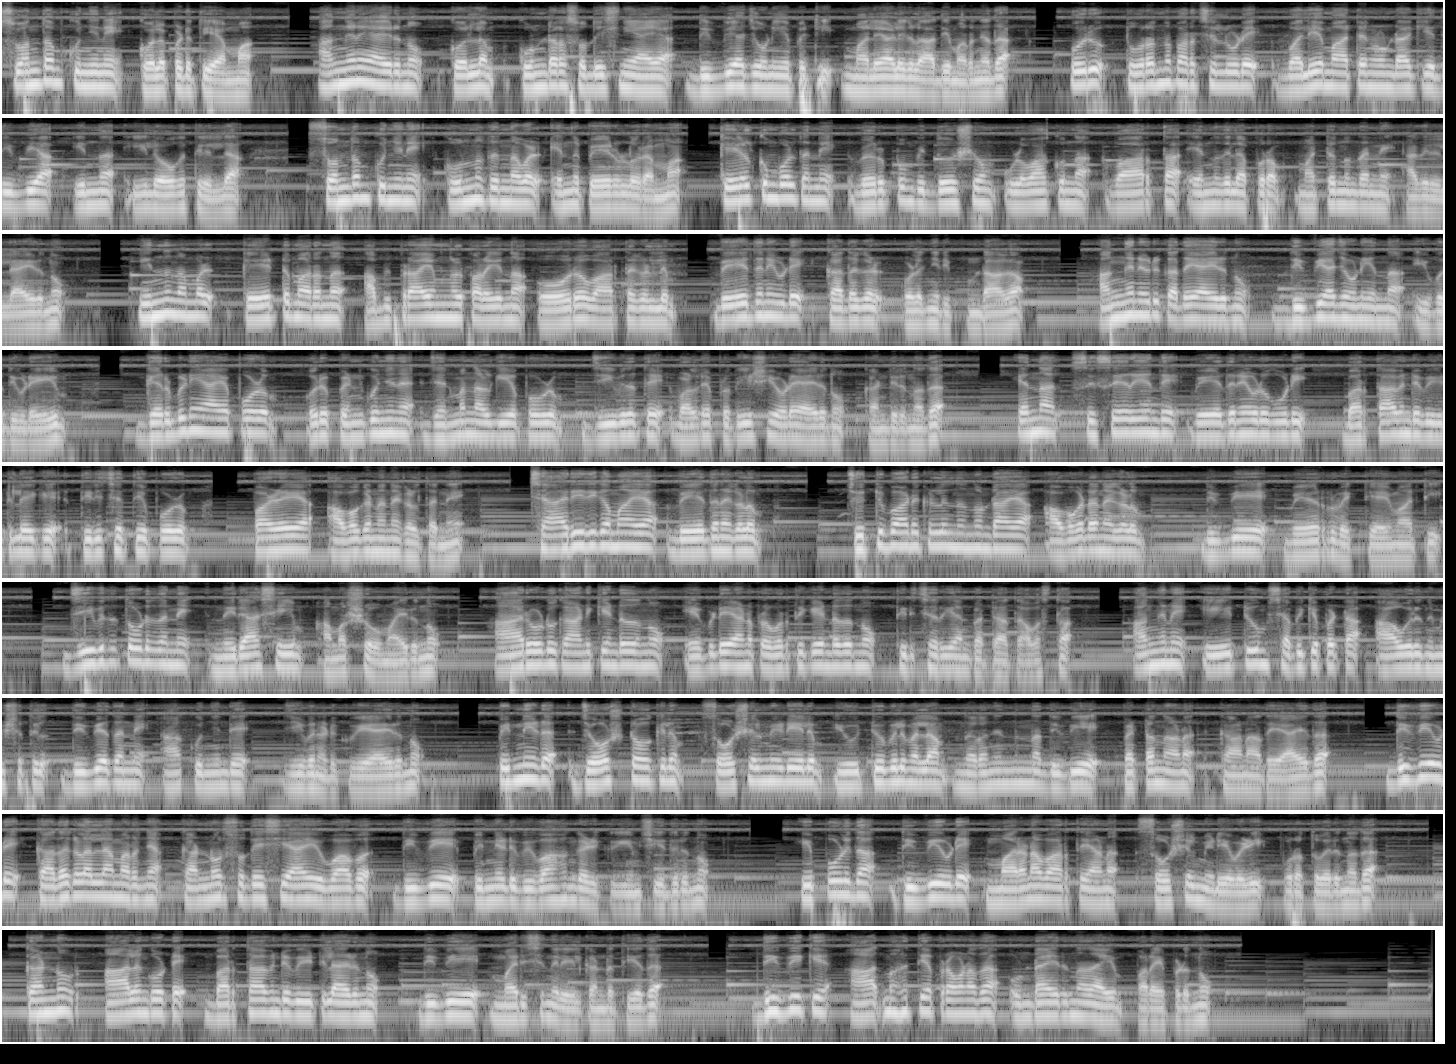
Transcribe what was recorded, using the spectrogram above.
സ്വന്തം കുഞ്ഞിനെ കൊലപ്പെടുത്തിയ അമ്മ. അങ്ങനെയായിരുന്നു കൊല്ലം കുണ്ടറ സ്വദേശിനിയായ ദിവ്യ ജോണിയെപ്പറ്റി മലയാളികൾ ആദ്യം അറിഞ്ഞത്. ഒരു തുറന്നു പറച്ചിലൂടെ വലിയ മാറ്റങ്ങളുണ്ടാക്കിയ ദിവ്യ ഇന്ന് ഈ ലോകത്തിലില്ല. സ്വന്തം കുഞ്ഞിനെ കൊന്നു തിന്നവൾ എന്ന് പേരുള്ളൊരമ്മ. കേൾക്കുമ്പോൾ തന്നെ വെറുപ്പും വിദ്വേഷവും ഉളവാക്കുന്ന വാർത്ത എന്നതിലപ്പുറം മറ്റൊന്നും തന്നെ അതിലില്ലായിരുന്നു. ഇന്ന് നമ്മൾ കേട്ടുമറന്ന് അഭിപ്രായങ്ങൾ പറയുന്ന ഓരോ വാർത്തകളിലും വേദനയുടെ കഥകൾ ഒളിഞ്ഞിരിപ്പുണ്ടാകാം. അങ്ങനെ ഒരു കഥയായിരുന്നു ദിവ്യ ജോണി എന്ന യുവതിയുടെയും. ഗർഭിണിയായപ്പോഴും ഒരു പെൺകുഞ്ഞിന് ജന്മം നൽകിയപ്പോഴും ജീവിതത്തെ വളരെ പ്രതീക്ഷയോടെയായിരുന്നു കണ്ടിരുന്നത്. എന്നാൽ സിസേറിയന്റെ വേദനയോടുകൂടി ഭർത്താവിന്റെ വീട്ടിലേക്ക് തിരിച്ചെത്തിയപ്പോഴും പഴയ അവഗണനകൾ തന്നെ. ശാരീരികമായ വേദനകളും ചുറ്റുപാടുകളിൽ നിന്നുണ്ടായ അവഗണനകളും ദിവ്യയെ വേറൊരു വ്യക്തിയായി മാറ്റി. ജീവിതത്തോട് തന്നെ നിരാശയും അമർഷവുമായിരുന്നു. ആരോട് കാണിക്കേണ്ടതെന്നോ എവിടെയാണ് പ്രവർത്തിക്കേണ്ടതെന്നോ തിരിച്ചറിയാൻ പറ്റാത്ത അവസ്ഥ. അങ്ങനെ ഏറ്റവും ശപിക്കപ്പെട്ട ആ ഒരു നിമിഷത്തിൽ ദിവ്യ തന്നെ ആ കുഞ്ഞിന്റെ ജീവനെടുക്കുകയായിരുന്നു. പിന്നീട് ജോഷ് ടോക്കിലും സോഷ്യൽ മീഡിയയിലും യൂട്യൂബിലുമെല്ലാം നിറഞ്ഞു നിന്ന ദിവ്യയെ പെട്ടെന്നാണ് കാണാതെയായത്. ദിവ്യയുടെ കഥകളെല്ലാം അറിഞ്ഞ കണ്ണൂർ സ്വദേശിയായ യുവാവ് ദിവ്യയെ പിന്നീട് വിവാഹം കഴിക്കുകയും ചെയ്തിരുന്നു. ഇപ്പോൾ ഇതാ ദിവ്യയുടെ മരണവാർത്തയാണ് സോഷ്യൽ മീഡിയ വഴി പുറത്തുവരുന്നത്. കണ്ണൂർ ആലങ്കോട്ടെ ഭർത്താവിന്റെ വീട്ടിലായിരുന്നു ദിവ്യയെ മരിച്ച നിലയിൽ കണ്ടെത്തിയത്. ദിവ്യയ്ക്ക് ആത്മഹത്യാ പ്രവണത ഉണ്ടായിരുന്നതായും പറയപ്പെടുന്നു.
